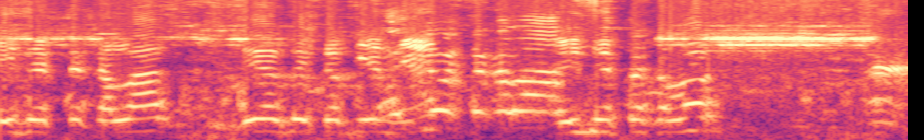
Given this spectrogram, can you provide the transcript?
এই যে একটা কালার যে দিয়ে এই যে একটা কালার। হ্যাঁ।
